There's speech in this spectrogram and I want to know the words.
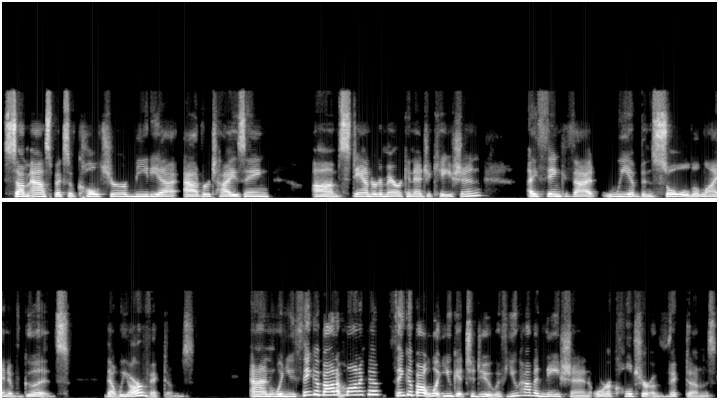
some aspects of culture, media, advertising, um, standard American education, I think that we have been sold a line of goods that we are victims. And when you think about it, Monica, think about what you get to do. If you have a nation or a culture of victims,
